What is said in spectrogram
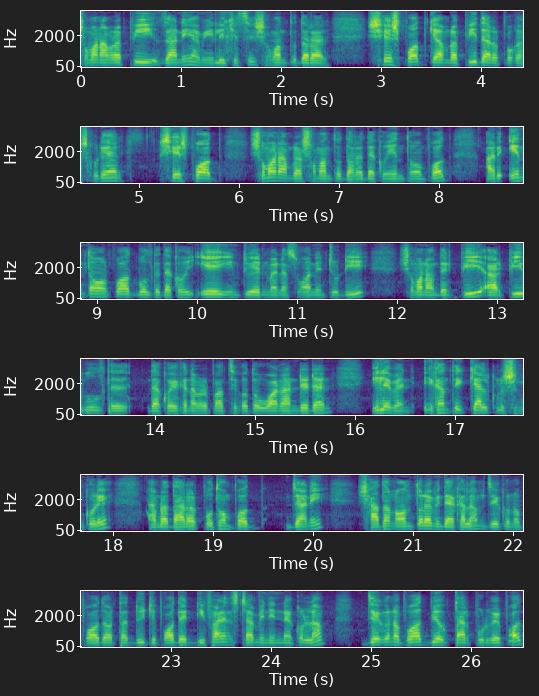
সমান আমরা পি জানি, আমি লিখেছি সমান্তর ধারার শেষ পদকে আমরা পি দ্বারা প্রকাশ করি, আর শেষ পদ সমান আমরা সমান্তর ধারা দেখো এনতম পদ, আর এনতম পদ বলতে দেখো a into n minus one into d সমান আমাদের পি আর পি বলতে দেখো এখানে আমরা পাচ্ছি কত? ওয়ান হান্ড্রেড অ্যান্ড ইলেভেন এখান থেকে ক্যালকুলেশন করে আমরা ধারার প্রথম পদ জানি। সাধারণ অন্তর আমি দেখালাম, যে কোনো পদ অর্থাৎ দুইটি পদের ডিফারেন্সটা আমি নির্ণয় করলাম। যে কোনো পদ বিয়োগ তার পূর্বের পদ।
